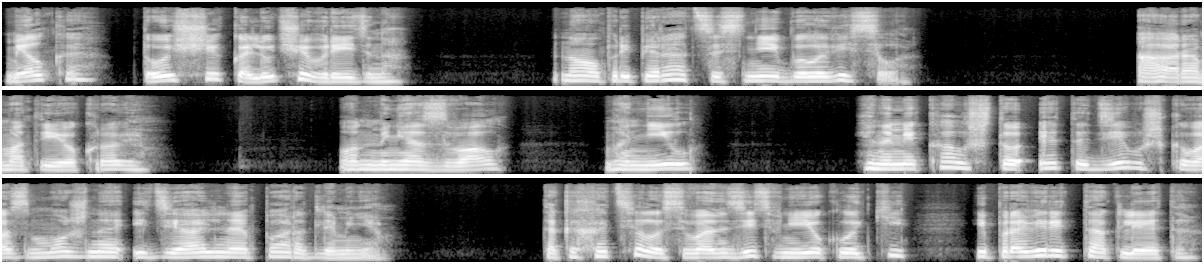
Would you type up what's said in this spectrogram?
Мелкая, тощая, колючая вредина. Но припираться с ней было весело. А аромат ее крови. Он меня звал, манил и намекал, что эта девушка, возможно, идеальная пара для меня. Так и хотелось вонзить в нее клыки и проверить, так ли это.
